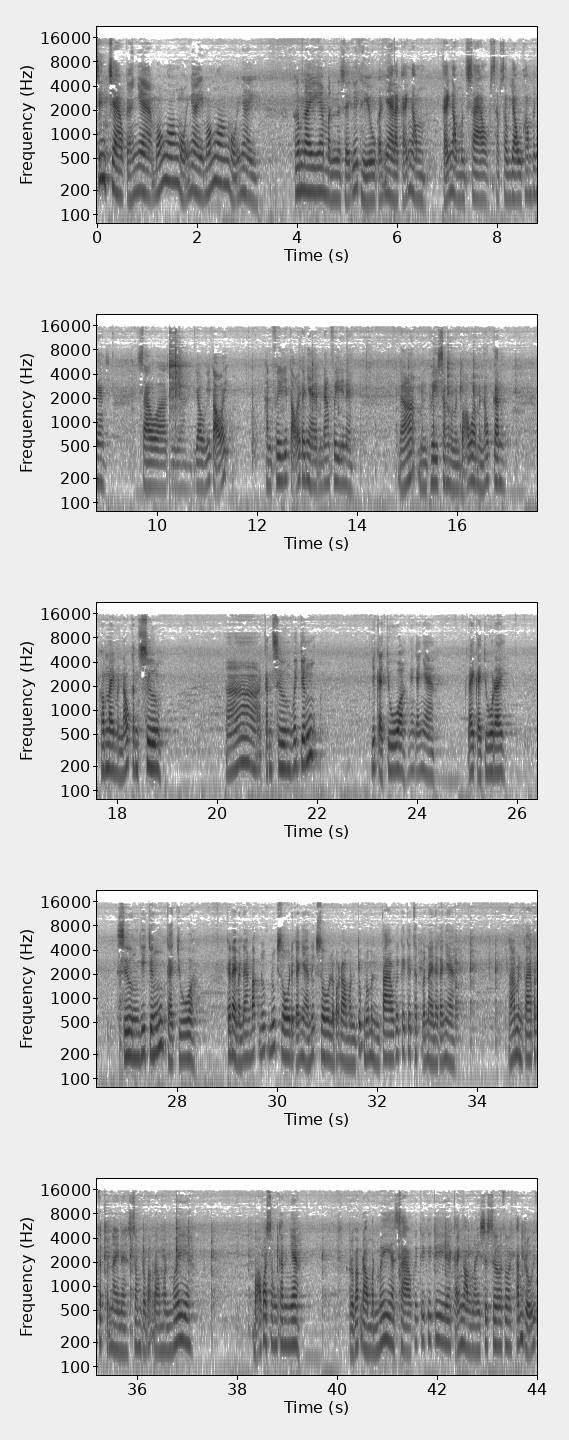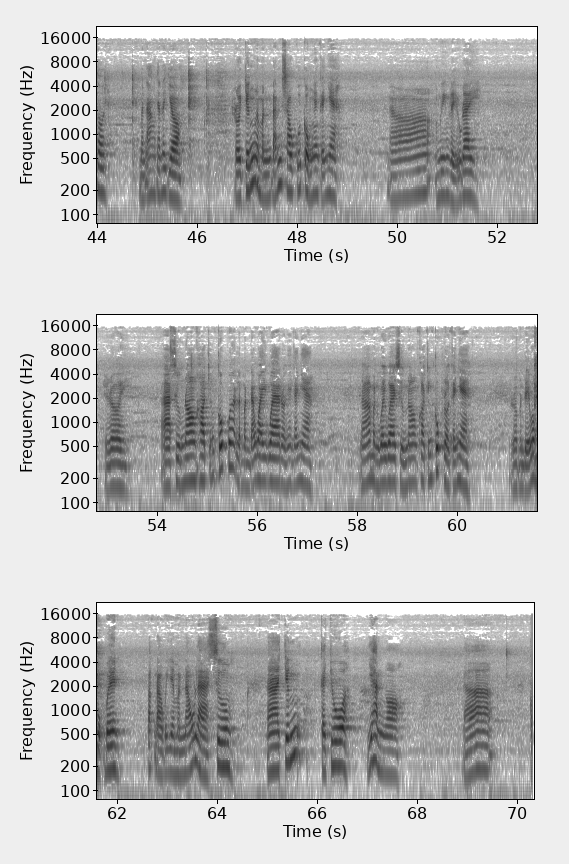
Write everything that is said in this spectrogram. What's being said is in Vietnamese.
Xin chào cả nhà, món ngon mỗi ngày, món ngon mỗi ngày. Hôm nay à, mình sẽ giới thiệu cả nhà là cải ngồng. Cải ngồng mình xào, xào, xào dầu không thôi nha. Xào à, thì, à, dầu với tỏi. Hành phi với tỏi cả nhà là mình đang phi đây nè. Đó, mình phi xong rồi mình bỏ qua mình nấu canh. Hôm nay mình nấu canh xương. À, Canh xương với trứng Với cà chua nha cả nhà. Đây cà chua đây. Xương với trứng, cà chua cái này mình đang bắt nước nước sôi đây cả nhà nước sôi là bắt đầu mình chút nữa mình tao cái cái cái thịt bên này nè cả nhà. Đó mình tao cái thịt bên này nè xong rồi bắt đầu mình mới ờ, bỏ qua sông canh nha. Rồi bắt đầu mình mới ờ, xào cái cái cái cái cải ngồng này sơ sơ thôi tắm rưỡi thôi. Mình ăn cho nó giòn. Rồi trứng là mình đánh sau cuối cùng nha cả nhà. Đó nguyên liệu đây. Rồi à, sườn non kho trứng cút á, là mình đã quay qua rồi nha cả nhà đó mình quay qua sườn non kho trứng cút rồi cả nhà. Rồi mình để qua một bên. Bắt đầu bây giờ mình nấu là xương à, trứng cà chua với hành ngò. Đó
